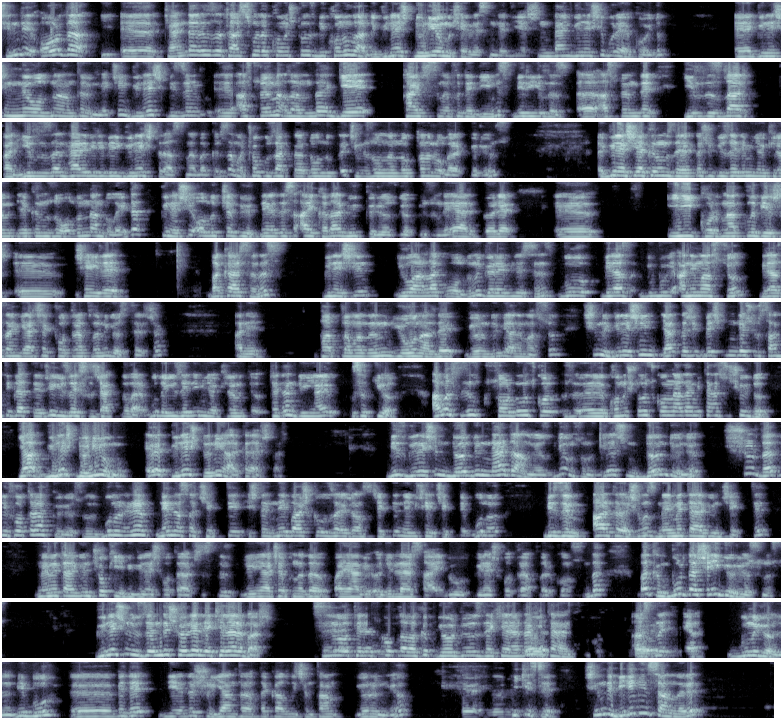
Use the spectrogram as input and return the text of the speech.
Şimdi orada e, kendi aranızda tartışmada konuştuğunuz bir konu vardı. Güneş dönüyor mu çevresinde diye. Şimdi ben güneşi buraya koydum. E, güneşin ne olduğunu anlatabilmek için. Güneş bizim e, astronomi alanında G type sınıfı dediğimiz bir yıldız. E, astronomide yıldızlar, hani yıldızların her biri bir güneştir aslına bakarız ama çok uzaklarda oldukları için biz onları noktalar olarak görüyoruz. E, Güneş yakınımızda yaklaşık 150 milyon kilometre yakınımızda olduğundan dolayı da güneşi oldukça büyük. Neredeyse ay kadar büyük görüyoruz gökyüzünde. Eğer böyle e, iyi korunaklı bir e, şeyle bakarsanız güneşin yuvarlak olduğunu görebilirsiniz. Bu biraz bu, bir animasyon. Birazdan gerçek fotoğraflarını göstereceğim. Hani patlamaların yoğun halde göründüğü bir animasyon. Şimdi güneşin yaklaşık 5500 santigrat derece yüzey sıcaklığı var. Bu da 150 milyon kilometre öteden dünyayı ısıtıyor. Ama sizin sorduğunuz, e, konuştuğunuz konulardan bir tanesi şuydu. Ya güneş dönüyor mu? Evet güneş dönüyor arkadaşlar. Biz güneşin döndüğünü nerede anlıyoruz biliyor musunuz? Güneşin döndüğünü şurada bir fotoğraf görüyorsunuz. Bunu ne, ne NASA çekti, işte ne başka uzay ajansı çekti, ne bir şey çekti. Bunu bizim arkadaşımız Mehmet Ergün çekti. Mehmet Ergün çok iyi bir güneş fotoğrafçısıdır. Dünya çapında da bayağı bir ödüller sahibi bu güneş fotoğrafları konusunda. Bakın burada şeyi görüyorsunuz. Güneşin üzerinde şöyle lekeler var. Sizin o teleskopla bakıp gördüğünüz lekelerden bir tanesi bu. Aslında ya, bunu gördünüz. Bir bu e, ve de diğeri de şu yan tarafta kaldığı için tam görünmüyor. Evet. İkisi. Şimdi bilim insanları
